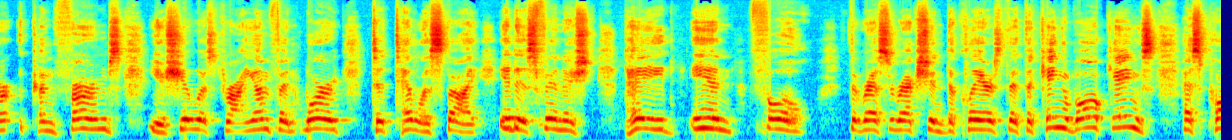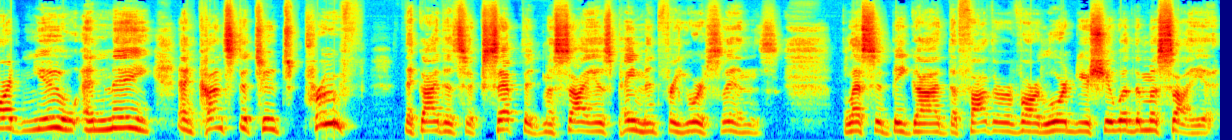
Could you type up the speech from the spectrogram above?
Yeshua's triumphant word Tetelestai, it is finished, paid in full. The resurrection declares that the King of all kings has pardoned you and me and constitutes proof that God has accepted Messiah's payment for your sins. Blessed be God, the Father of our Lord Yeshua the Messiah,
